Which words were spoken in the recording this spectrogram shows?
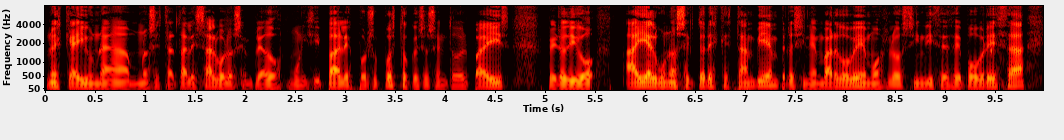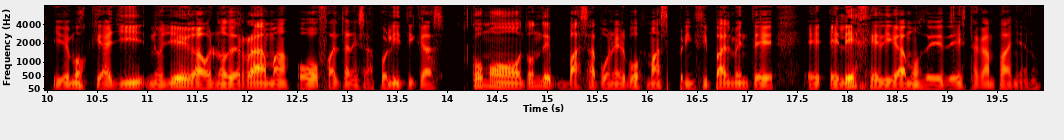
no es que hay unos estatales salvo los empleados municipales, por supuesto que eso es en todo el país, pero digo, hay algunos sectores que están bien, pero sin embargo vemos los índices de pobreza y vemos que allí no llega o no derrama o faltan esas políticas. ¿Cómo, ¿Dónde vas a poner vos más principalmente eh, el eje, digamos, de, esta campaña? ¿no?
